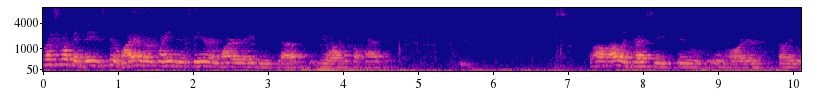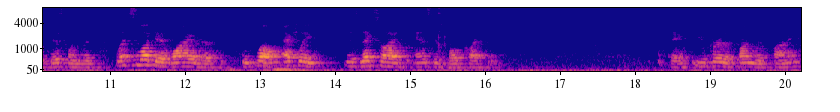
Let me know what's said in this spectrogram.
let's look at these too. Why are the ranges here and why are they these uh, geological hazards? So I'll, I'll, address these two in order, starting with this one. But let's look at why are the two. Well, actually, this next slide answers both questions. Okay, you've heard of fun with phonics.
